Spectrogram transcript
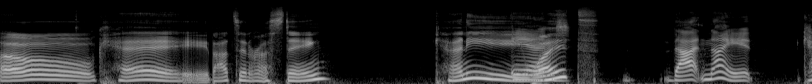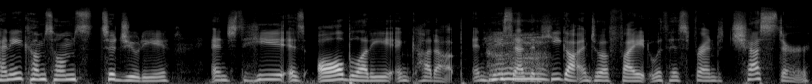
Okay. That's interesting. Kenny. And- what? That night, Kenny comes home to Judy. And he is all bloody and cut up. And he said that he got into a fight with his friend Chester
